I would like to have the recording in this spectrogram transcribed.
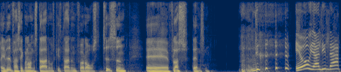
Og jeg ved faktisk ikke, hvornår den startede. Måske startede den for et års tid siden. Øh, Floss-dansen. Jo, jeg har lige lært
